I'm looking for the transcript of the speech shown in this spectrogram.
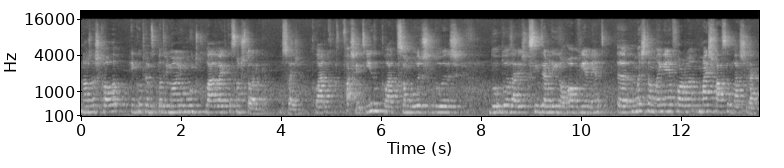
nós na escola encontramos o património muito colado à educação histórica, ou seja, claro que faz sentido, claro que são duas, duas duas áreas que se interligam, obviamente, eh, mas também é a forma mais fácil de lá chegar.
